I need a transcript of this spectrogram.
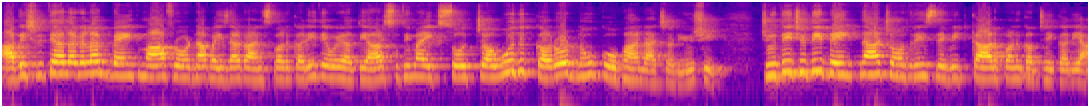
આવી જ રીતે અલગ અલગ બેંકમાં ફ્રોડના પૈસા ટ્રાન્સફર કરી તેઓએ અત્યાર સુધીમાં એકસો ચૌદ કરોડનું કૌભાંડ આચર્યું છે. જુદી જુદી બેંકના ચોત્રીસ ડેબિટ કાર્ડ પણ કબજે કર્યા.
